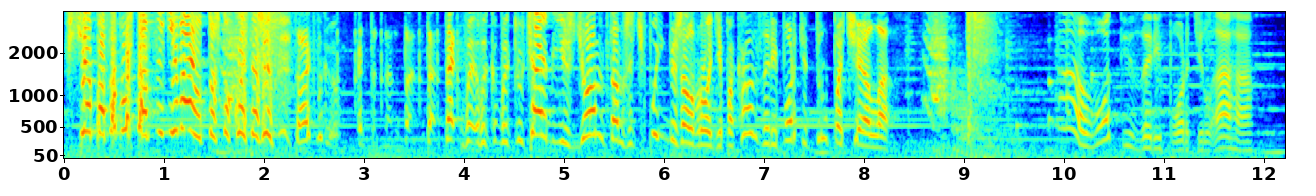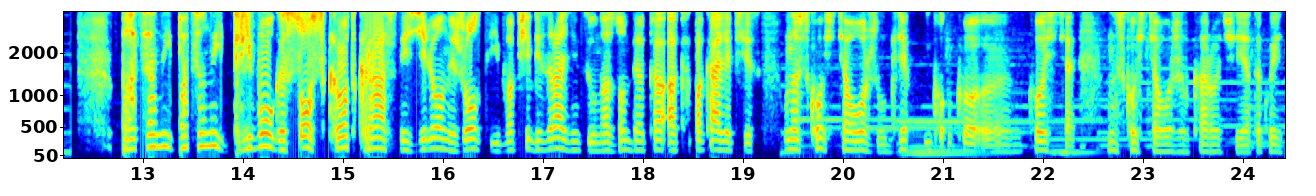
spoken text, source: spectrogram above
все потому что офигевают то, что Костя жив. Так, та- так, вы- вы- выключаем и ждем. Там же Чпунь бежал вроде, пока он зарепортит трупа чела. А, вот и зарепортил, ага. Пацаны, пацаны, тревога, сос, крот красный, зеленый, желтый, вообще без разницы, у нас зомби-апокалипсис, у нас Костя ожил, где Ко- Ко- э, Костя? У нас Костя ожил, короче, я такой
